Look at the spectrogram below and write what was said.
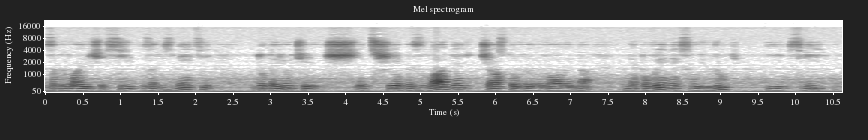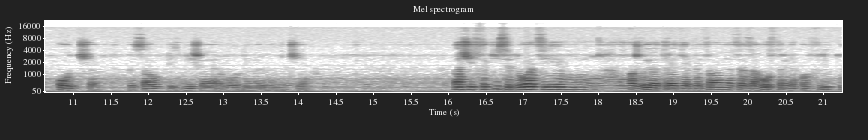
забиваючи всі залізниці, додаючи ще- безвладдя, й часто виливали на неповинних свою лють і свій отчай, писав пізніше Володимир Винниченко. Значить, в такій ситуації важливе третє питання це загострення конфлікту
